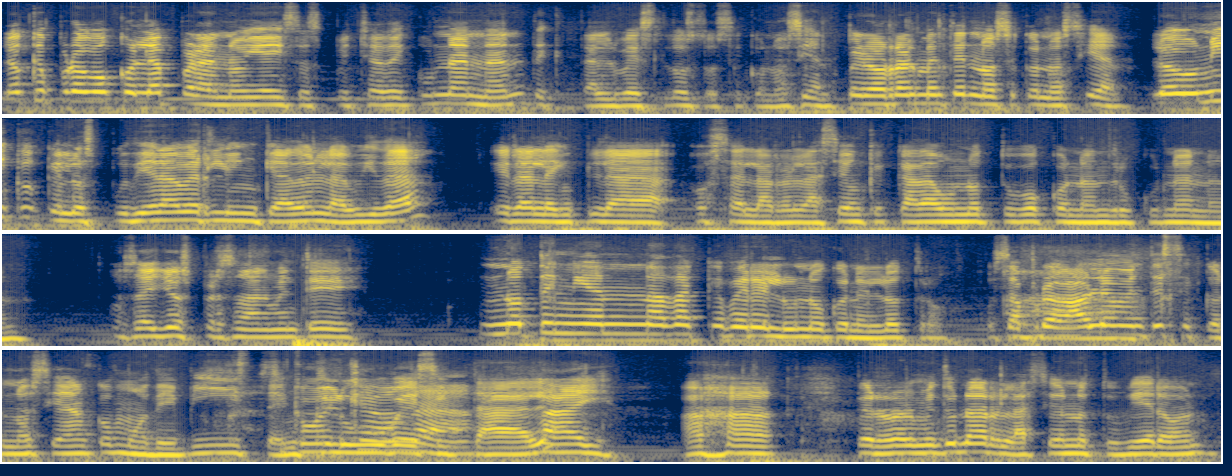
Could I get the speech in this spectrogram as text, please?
lo que provocó la paranoia y sospecha de Cunanan de que tal vez los dos se conocían, pero realmente no se conocían. Lo único que los pudiera haber linkeado en la vida era la, la- o sea, la relación que cada uno tuvo con Andrew Cunanan. O sea, ellos personalmente. no tenían nada que ver el uno con el otro. O sea, Ah. probablemente se conocían como de vista, así en como, ¿qué clubes y tal. Bye. Ajá. Pero realmente una relación no tuvieron.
